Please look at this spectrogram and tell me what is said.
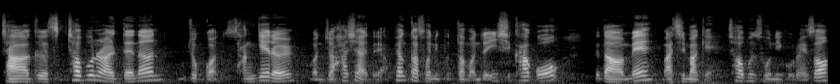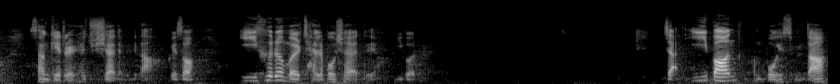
자, 그 처분을 할 때는 무조건 상계를 먼저 하셔야 돼요. 평가 손익부터 먼저 인식하고 그 다음에 마지막에 처분 손익으로 해서 상계를 해주셔야 됩니다. 그래서 이 흐름을 잘 보셔야 돼요. 이거를. 자, 2번 한번 보겠습니다.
